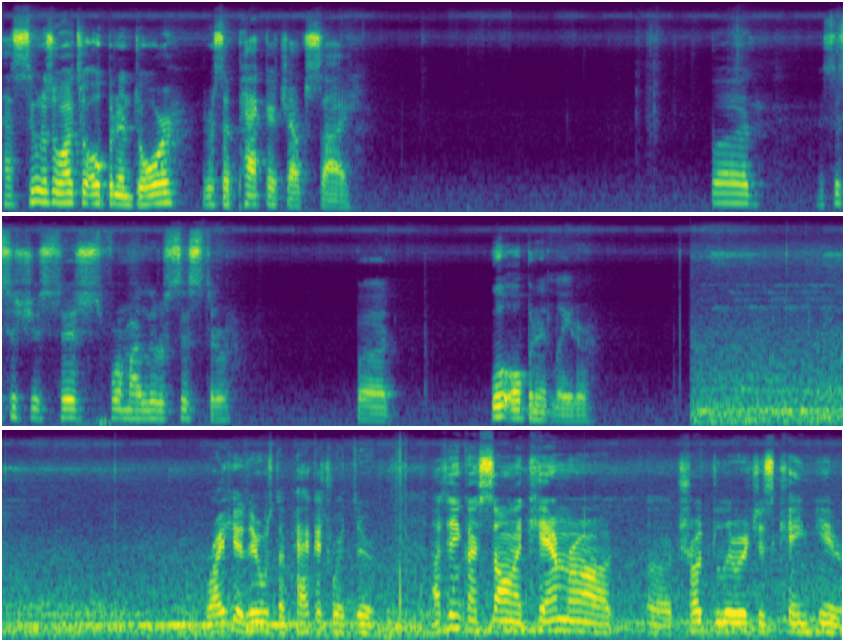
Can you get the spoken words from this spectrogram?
As soon as I went to open the door, there's a package outside. But this is just this for my little sister. But we'll open it later. Right here, there was the package right there. I think I saw on a camera a truck delivery just came here.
